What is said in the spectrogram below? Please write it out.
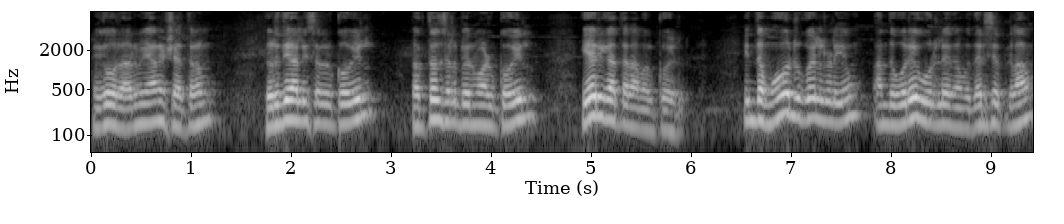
மிக ஒரு அருமையான க்ஷேத்திரம். ஹிருதயாலீஸ்வரர் கோவில் பக்தவசல பெருமாள் கோயில் ஏரிகாத்தராமர் கோயில் இந்த மூன்று கோயில்களையும் அந்த ஒரே ஊரில் நம்ம தரிசிக்கலாம்.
